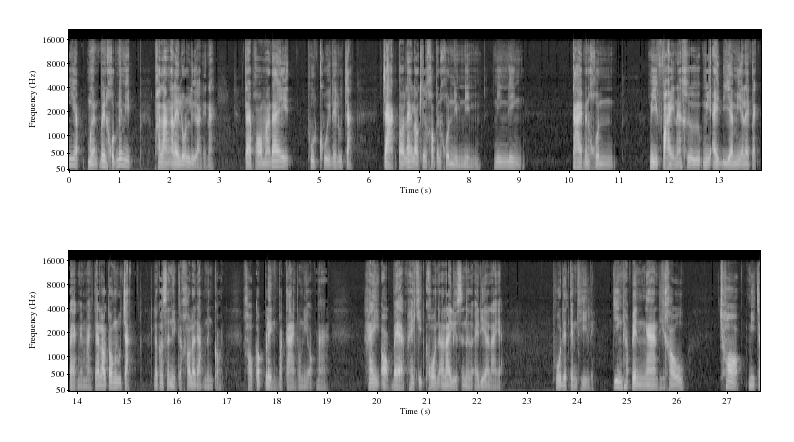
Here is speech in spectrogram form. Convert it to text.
งียบๆเหมือนเป็นคนไม่มีพลังอะไรล้นเหลือเลยนะ แต่พอมาได้พูดคุยได้รู้จัก จากตอนแรกเราคิดว่าเขาเป็นคนหนิมหนิมนิ่งๆ กลายเป็นคนมีไฟนะ คือมีไอเดียมีอะไรแปลกๆ ใหม่ ๆ แต่เราต้องรู้จัก แล้วก็สนิทกับเขาระดับหนึ่งก่อน เขาก็เปล่งประกายตรงนี้ออกมา ให้ออกแบบให้คิดค้นอะไรหรือเสนอไอเดียอะไรอะ่ะพูดได้เต็มที่เลย ยิ่งถ้าเป็นงานที่เขาชอบมีใจ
